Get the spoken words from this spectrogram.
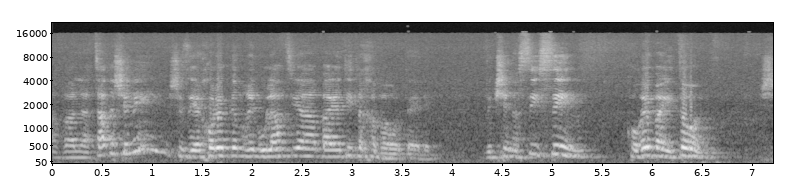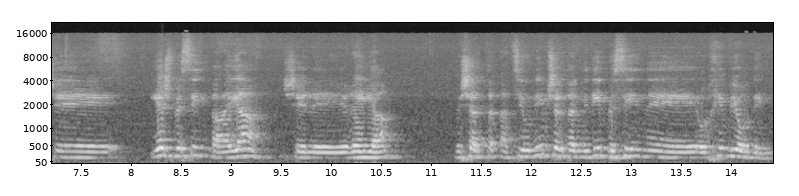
אבל הצד השני, שזה יכול להיות גם רגולציה בעייתית לחברות האלה. וכשנשיא סין קורא בעיתון שיש בסין בעיה של אה, ראייה, ושהציונים של התלמידים בסין אה, הולכים ויורדים,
